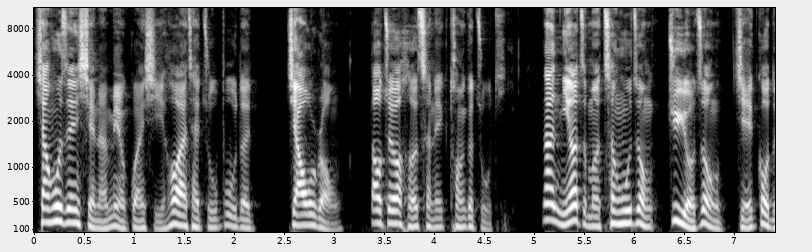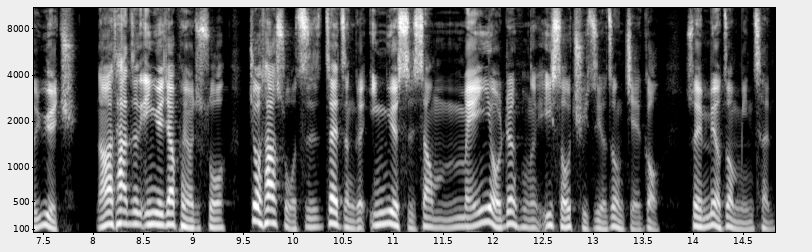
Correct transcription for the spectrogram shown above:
相互之间显然没有关系，后来才逐步的交融，到最后合成了同一个主题。那你要怎么称呼这种具有这种结构的乐曲？然后他这个音乐家朋友就说，就他所知，在整个音乐史上没有任何一首曲子有这种结构，所以没有这种名称。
